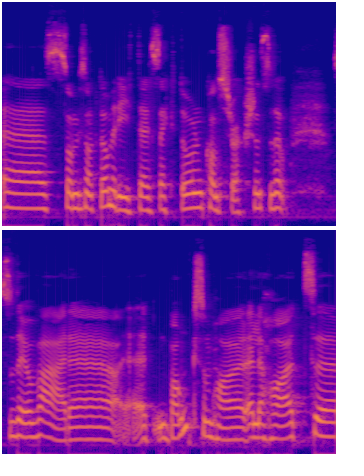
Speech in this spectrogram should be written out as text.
Eh, som vi snakket om, retail-sektoren, construction. Så det, så det, å være et bank som har, eller ha et eh,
